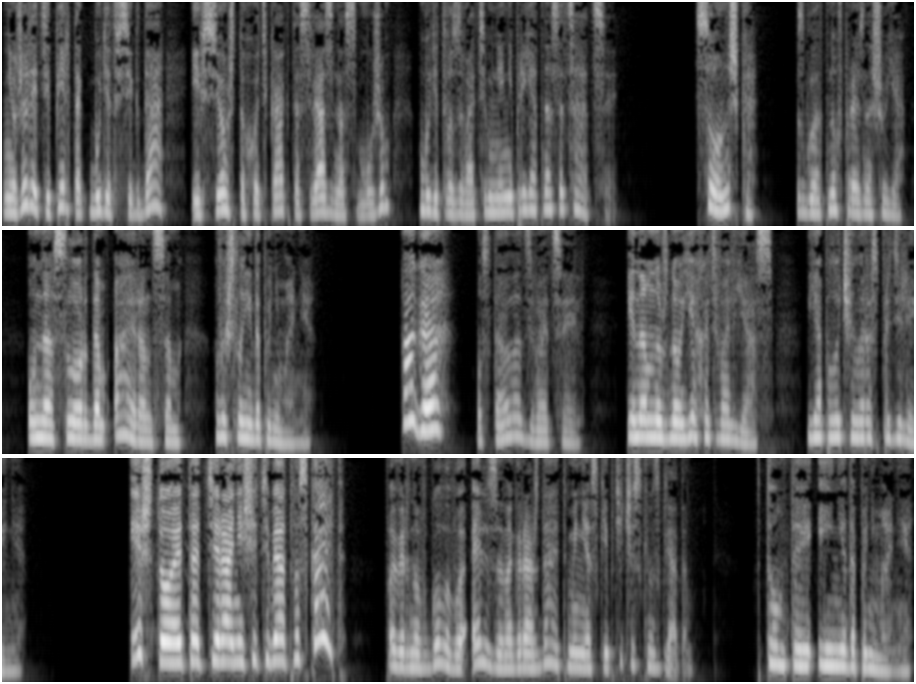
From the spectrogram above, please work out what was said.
неужели теперь так будет всегда, и все, что хоть как-то связано с мужем, будет вызывать у меня неприятные ассоциации? «Солнышко», — сглотнув, произношу я, — «у нас с лордом Айронсом вышло недопонимание». «Ага», Устало отзывается Эль. «И нам нужно уехать в Альяс. Я получила распределение». «И что, этот тиранище тебя отпускает?» Повернув голову, Эльза награждает меня скептическим взглядом. В том-то и недопонимание.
